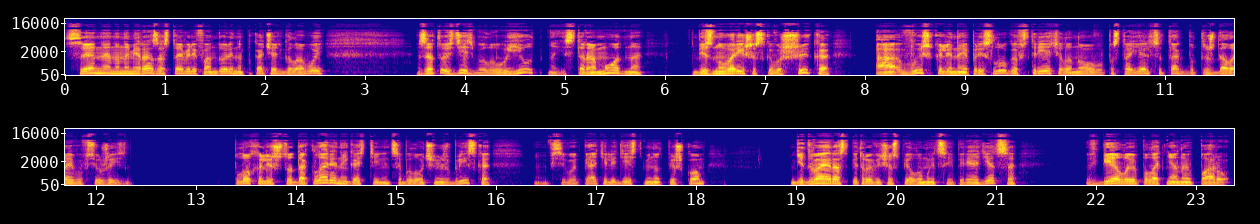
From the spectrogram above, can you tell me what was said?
Цены на номера заставили Фандорина покачать головой. Зато здесь было уютно и старомодно, без новоришеского шика — а вышкаленная прислуга встретила нового постояльца так, будто ждала его всю жизнь. Плохо лишь, что до Клариной гостиницы было очень уж близко, всего пять или десять минут пешком. Едва Ираст Петрович успел умыться и переодеться, в белую полотняную пару,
